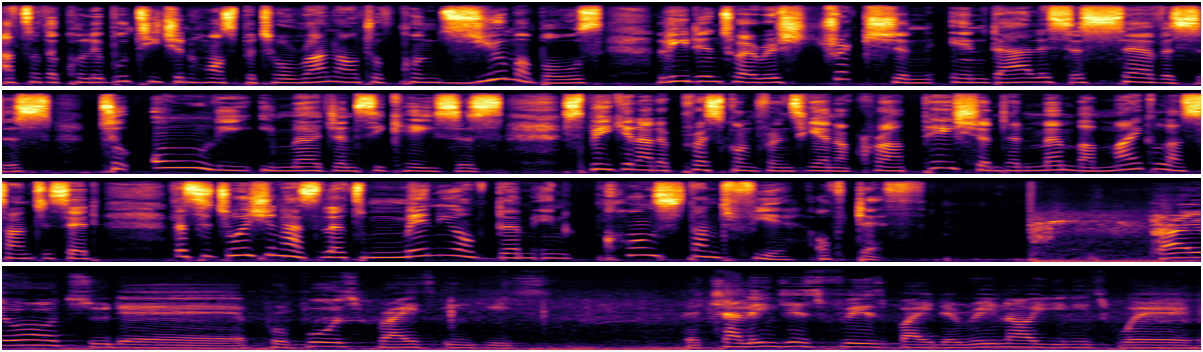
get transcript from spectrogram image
after the Korle Teaching Hospital ran out of consumables, leading to a restriction in dialysis services to only emergency cases. Speaking at a press conference here in Accra, patient and member Michael Asante said the situation has left many of them in constant fear of death. Prior to the proposed price increase, the challenges faced by the renal units were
